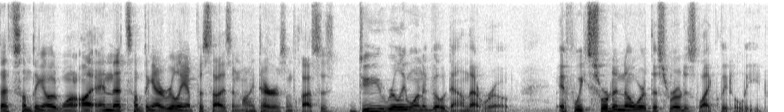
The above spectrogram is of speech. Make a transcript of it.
That's something I would want, uh, and that's something I really emphasize in my terrorism classes. Do you really want to go down that road? If we sort of know where this road is likely to lead,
